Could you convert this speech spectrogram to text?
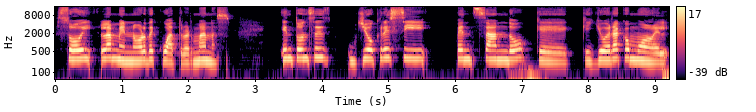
soy la menor de cuatro hermanas. Entonces yo crecí pensando que, que yo era como el,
